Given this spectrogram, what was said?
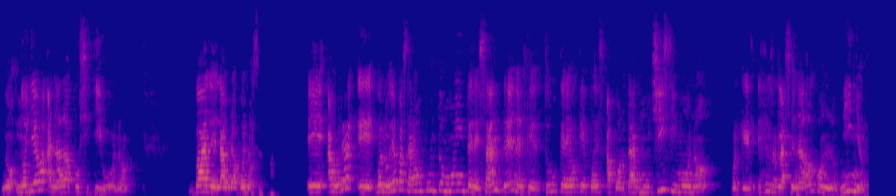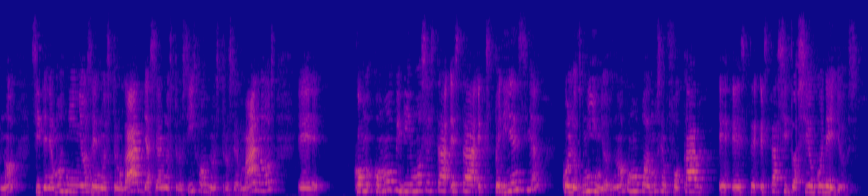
No, no lleva a nada positivo, ¿no? Vale, Laura, bueno, eh, ahora, eh, bueno, voy a pasar a un punto muy interesante en el que tú creo que puedes aportar muchísimo, ¿no? Porque es, el relacionado con los niños, ¿no? Si tenemos niños en nuestro hogar, ya sean nuestros hijos, nuestros hermanos, eh, ¿cómo, vivimos esta, esta experiencia con los niños, ¿no? ¿Cómo podemos enfocar este, esta situación con ellos?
